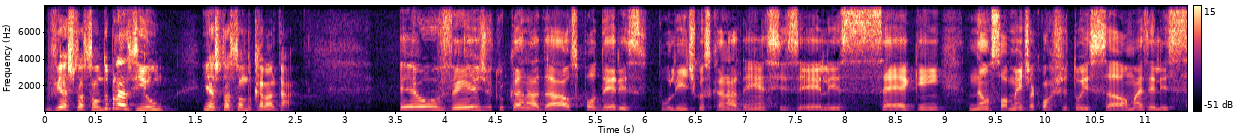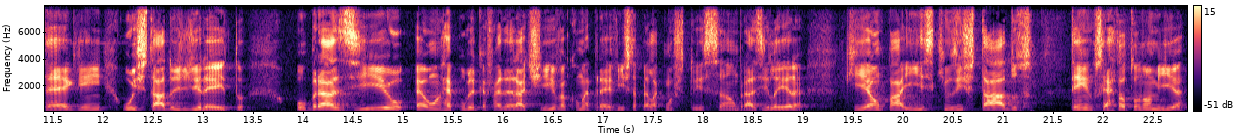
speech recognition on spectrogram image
vê a situação do Brasil e a situação do Canadá? Eu vejo que o Canadá, os poderes políticos canadenses, eles seguem não somente a Constituição, mas eles seguem o Estado de Direito. O Brasil é uma república federativa, como é prevista pela Constituição brasileira, que é um país que os estados têm certa autonomia.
